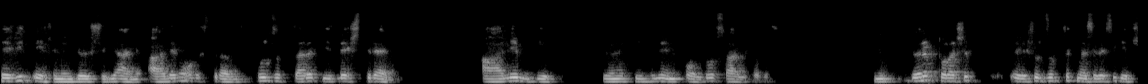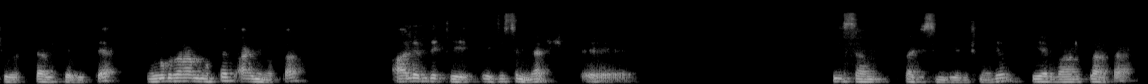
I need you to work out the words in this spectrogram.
tevhid ehlinin görüşü yani alemi oluşturan bu zıtları birleştiren alim bir yöneticinin olduğu sabit olur. Dönüp dolaşıp e, şu zıtlık meselesi geçiyor tabii birlikte. Uygulanan nokta aynı nokta. Alemdeki e, cisimler e, insan cisim diye düşünelim. Diğer varlıklar da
